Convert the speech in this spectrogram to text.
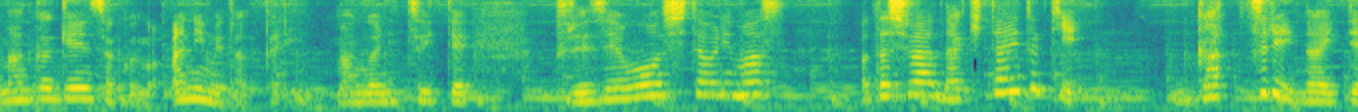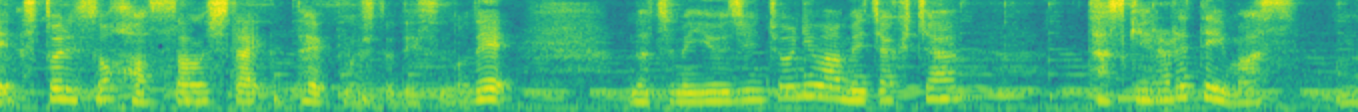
漫画原作のアニメだったり漫画についてプレゼンをしております。私は泣きたい時がっつり泣いてストレスを発散したいタイプの人ですので夏目友人帳にはめちゃくちゃ助けられています、うん、っ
